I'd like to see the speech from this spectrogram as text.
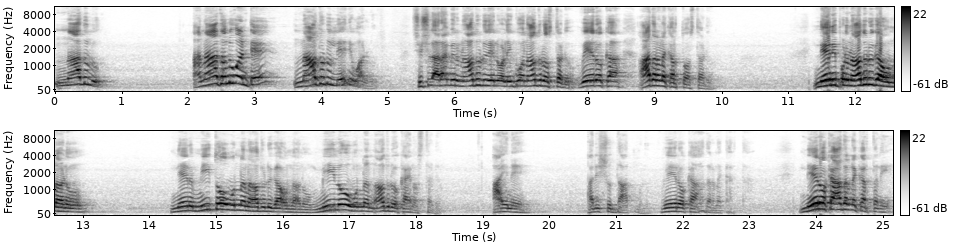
నాదులు. అనాథలు అంటే నాదుడు లేని వాళ్ళు. శిష్యులారా మీరు నాదుడు లేని వాళ్ళు. ఇంకో నాదుడు వస్తాడు. వేరొక ఆదరణకర్త వస్తాడు. నేను ఇప్పుడు నాదుడుగా ఉన్నాను. నేను మీతో ఉన్న నాదుడుగా ఉన్నాను. మీలో ఉన్న నాదుడు ఒక ఆయన వస్తాడు. ఆయనే పరిశుద్ధాత్ముడు వేరొక ఆదరణకర్త. నేనొక ఆదరణకర్తని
